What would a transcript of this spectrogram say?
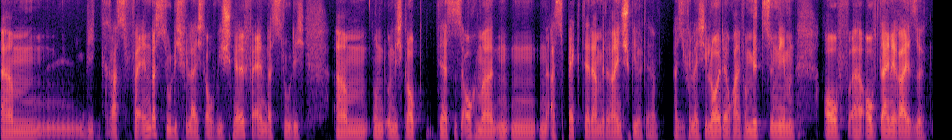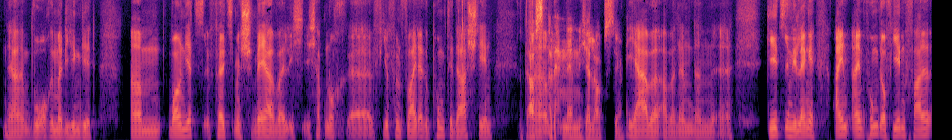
Ähm, wie krass veränderst du dich vielleicht auch? Wie schnell veränderst du dich? Ähm, und, und ich glaube, das ist auch immer ein, ein, Aspekt, der da mit reinspielt. Ja? Also vielleicht die Leute auch einfach mitzunehmen auf, äh, auf deine Reise, ja, wo auch immer die hingeht. Ähm, wow, und jetzt fällt es mir schwer, weil ich, ich habe noch äh, vier, fünf weitere Punkte dastehen. Du darfst ähm, alle nennen, ich erlaube es dir. Ja, aber, aber dann, dann äh, geht es in die Länge. Ein, ein Punkt auf jeden Fall,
